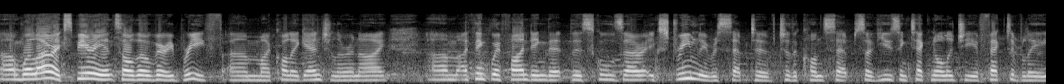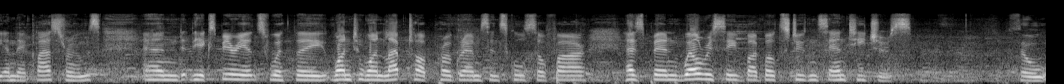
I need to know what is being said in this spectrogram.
Uh, well, our experience, although very brief, um, my colleague Angela and I, um, I think we're finding that the schools are extremely receptive to the concepts of using technology effectively in their classrooms. And the experience with the one to one laptop programs in schools so far has been well received by both students and teachers. So,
